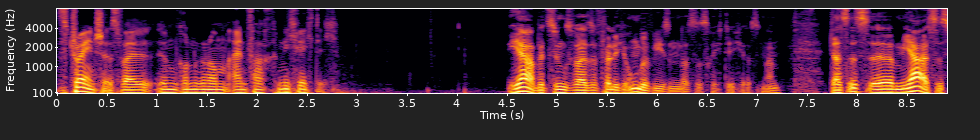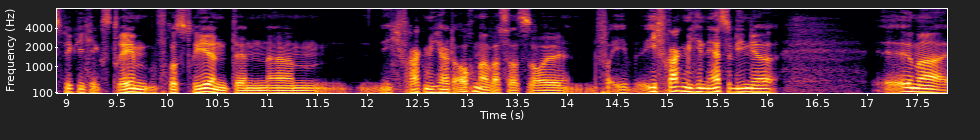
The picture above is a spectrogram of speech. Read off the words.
strange ist, weil im Grunde genommen einfach nicht richtig. Ja, beziehungsweise völlig unbewiesen, dass es richtig ist. Ne? Das ist, ähm, ja, es ist wirklich extrem frustrierend, denn ähm, ich frage mich halt auch immer, was das soll. Ich frage mich in erster Linie immer,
